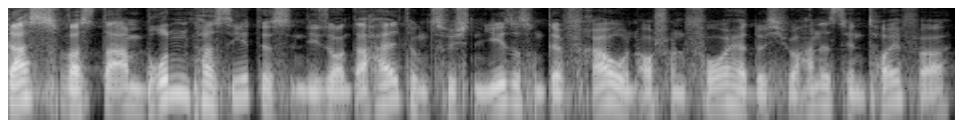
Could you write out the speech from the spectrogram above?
das, was da am Brunnen passiert ist, in dieser Unterhaltung zwischen Jesus und der Frau und auch schon vorher durch Johannes den Täufer,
